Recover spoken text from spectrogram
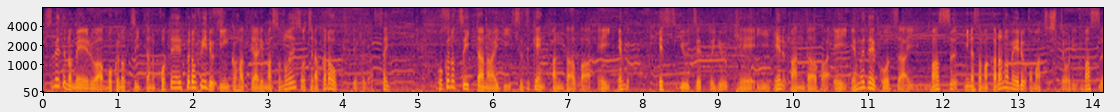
すべてのメールは僕のツイッターの固定プロフィールリンク貼ってありますのでそちらから送ってください。僕のツイッターの ID 鈴剣アンダーバー AM SUZUKEN アンダーバー AM でございます。皆様からのメールお待ちしております。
